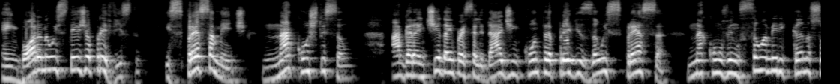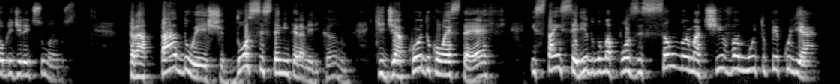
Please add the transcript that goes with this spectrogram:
Embora não esteja prevista expressamente na Constituição, a garantia da imparcialidade encontra previsão expressa na Convenção Americana sobre Direitos Humanos. Tratado este do sistema interamericano, que, de acordo com o STF, está inserido numa posição normativa muito peculiar,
